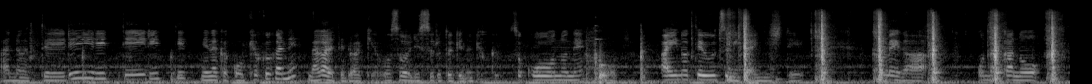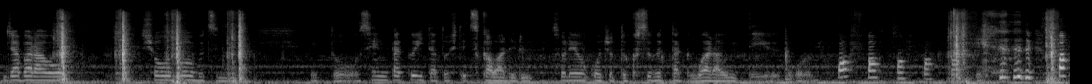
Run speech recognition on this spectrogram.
あの「テリリテリテ」ってなんかこう曲がね流れてるわけよ。お掃除する時の曲。そこのねこう合いの手を打つみたいにして亀がお腹の蛇腹を小動物にえっと、洗濯板として使われる。それをこうちょっとくすぐったく笑うっていうところで。ファッファッファッファッファッて ファッファッフ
